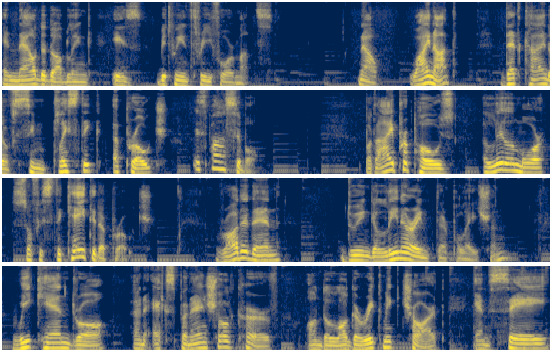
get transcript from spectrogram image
and now the doubling is between three, four months. Now, why not? That kind of simplistic approach is possible. But I propose a little more sophisticated approach. Rather than doing a linear interpolation, we can draw an exponential curve on the logarithmic chart and say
